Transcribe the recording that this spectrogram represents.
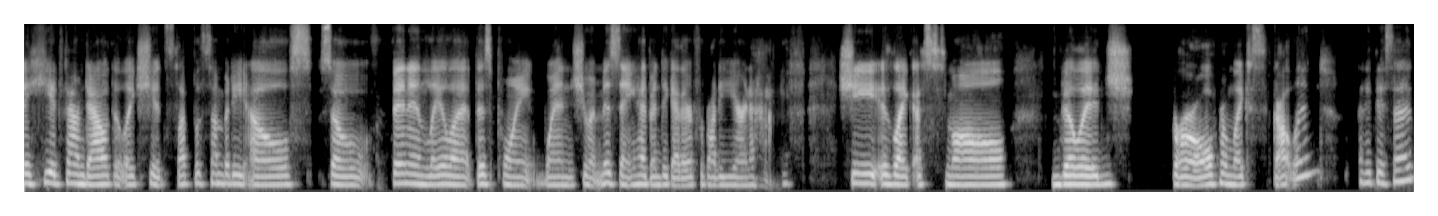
he had found out that like she had slept with somebody else. So Finn and Layla at this point, when she went missing, had been together for about a year and a half. She is like a small village girl from like Scotland, I think they said.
